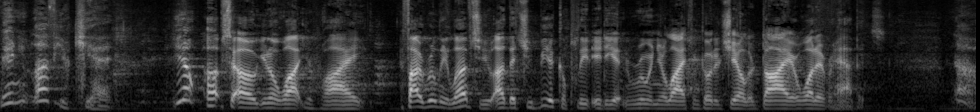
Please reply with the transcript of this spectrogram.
Man, you love your kid. You don't upset, oh, you know what, you're right. If I really loved you, I'd let you be a complete idiot and ruin your life and go to jail or die or whatever happens. No.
